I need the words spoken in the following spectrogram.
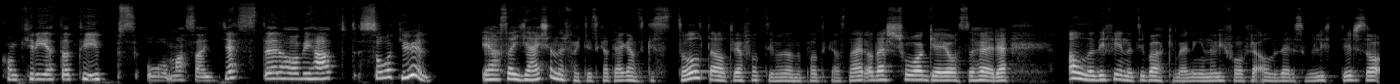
konkreta tips och massa gäster har vi haft. Så kul! Ja, altså, jeg kjenner faktisk at jeg er ganske stolt av alt vi har fått til med denne podkasten her. Og det er så gøy å også høre alle de fine tilbakemeldingene vi får fra alle dere som lytter. Så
